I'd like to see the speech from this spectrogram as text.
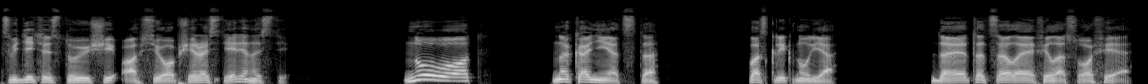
свидетельствующий о всеобщей растерянности. «Ну вот, наконец-то!» — воскликнул я. «Да это целая философия,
